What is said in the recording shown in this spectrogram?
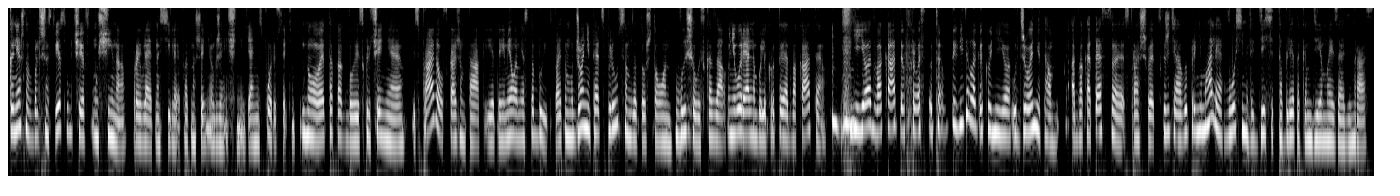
Конечно, в большинстве случаев мужчина проявляет насилие по отношению к женщине, я не спорю с этим. Но это как бы исключение из правил, скажем так, и это имело место быть. Поэтому Джонни 5 с плюсом за то, что он вышел и сказал. У него реально были крутые адвокаты. Ее адвокаты просто там. Ты видела, как у нее, у Джонни там адвокатесса спрашивает, скажите, а вы принимали 8 или 10 таблеток МДМА за один раз?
